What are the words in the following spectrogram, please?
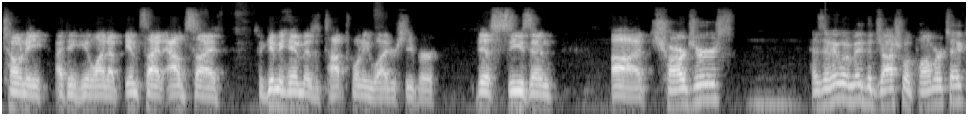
Toney. I think he can line up inside, outside. So give me him as a top 20 wide receiver this season. Uh, Chargers. Has anyone made the Joshua Palmer take?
